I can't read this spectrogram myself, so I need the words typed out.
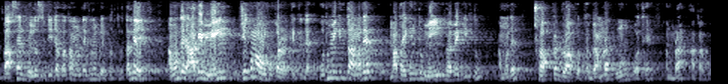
বাসের ভেলোসিটিটা কত আমাদের এখানে বের করতে হবে। তাহলে আমাদের আগে মেইন যে কোনো অঙ্ক করার ক্ষেত্রে দেখো, প্রথমে কিন্তু আমাদের মাথায় কিন্তু মেইন ভাবে কিন্তু আমাদের ছকটা ড্র করতে হবে, আমরা কোন পথে আমরা আঁকাবো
